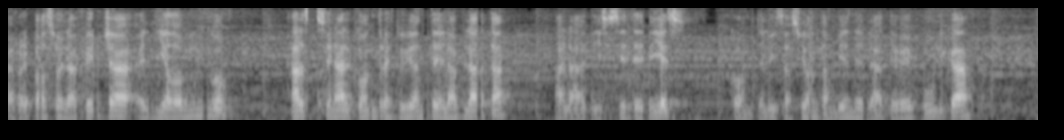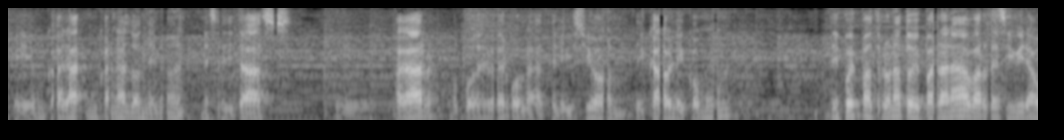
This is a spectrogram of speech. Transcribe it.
el repaso de la fecha, el día domingo, Arsenal contra Estudiante de La Plata a las 17.10 con televisación también de la TV pública, eh, un, un, canal donde no necesitas eh, pagar, lo podés ver por la televisión de cable común. Después Patronato de Paraná va a recibir a,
